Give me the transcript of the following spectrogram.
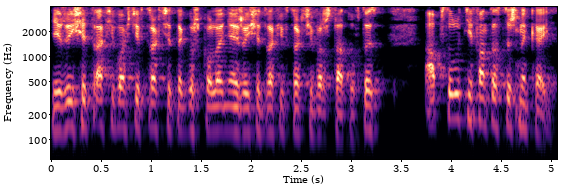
jeżeli się trafi właśnie w trakcie tego szkolenia, jeżeli się trafi w trakcie warsztatów. To jest absolutnie fantastyczny case.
